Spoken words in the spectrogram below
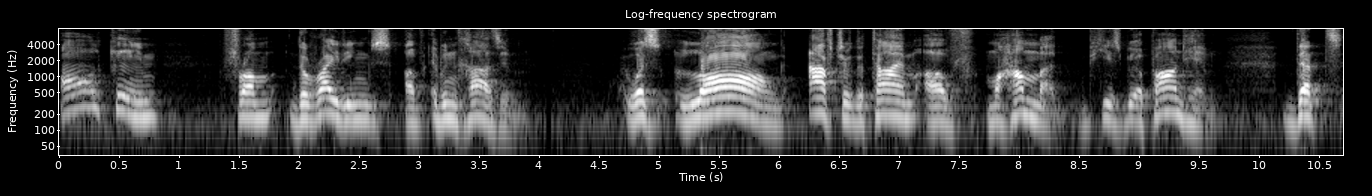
all came from the writings of Ibn Hazm. It was long after the time of Muhammad, peace be upon him, that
